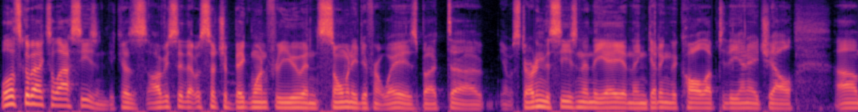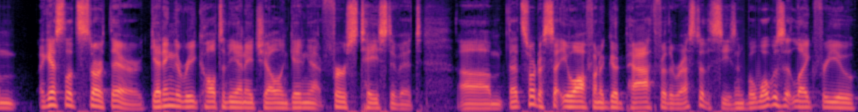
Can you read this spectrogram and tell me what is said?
Well, let's go back to last season because obviously that was such a big one for you in so many different ways. But uh, you know, starting the season in the A and then getting the call up to the NHL. Um, I guess let's start there. Getting the recall to the NHL and getting that first taste of it. Um, that sort of set you off on a good path for the rest of the season. But what was it like for you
